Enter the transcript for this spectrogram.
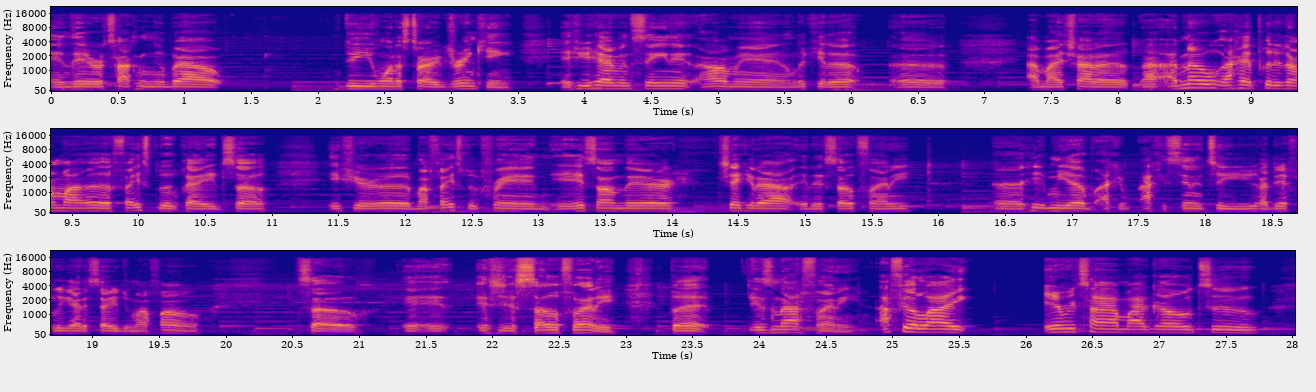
And they were talking about do you want to start drinking? If you haven't seen it, oh man, look it up. Uh, I might try to. I, I, know I had put it on my uh, Facebook page, so if you're uh, my Facebook friend, it's on there. Check it out. It is so funny. Uh, hit me up. I can I can send it to you. I definitely got it saved in my phone. So it, it, it's just so funny, but it's not funny. I feel like every time I go to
